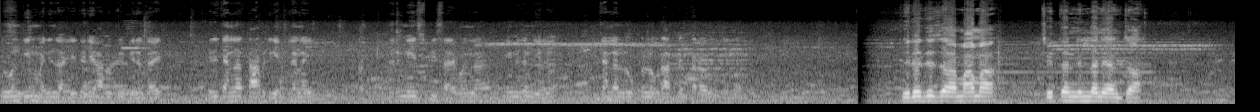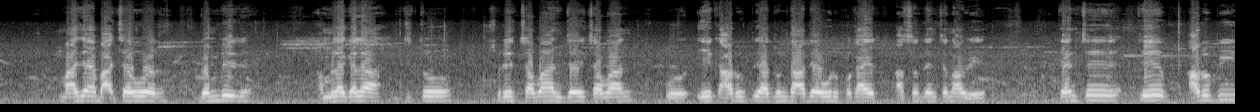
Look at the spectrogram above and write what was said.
दोन तीन महिने झाले तरी आरोपी फिरत आहे. तरी त्यांना ताब्यात घेतला नाही. तरी मी एस पी साहेबांना निवेदन दिलं. त्यांना लवकर लवकर अटक करावी दिलं. फिर्यादीचा मामा चेतन निंदन यांचा. माझ्या भाच्यावर गंभीर हमला केला. जितो सुरेश चव्हाण जय चव्हाण एक आरोपी अजून दाद्या उर्फ काय असं त्यांचं नाव आहे. त्यांचे ते आरोपी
